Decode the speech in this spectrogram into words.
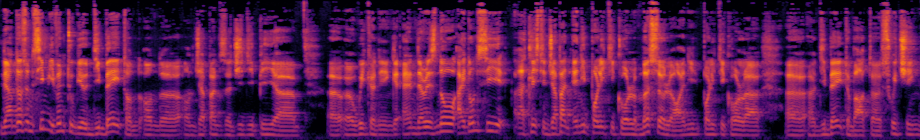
there doesn't seem even to be a debate on on uh, on Japan's GDP uh, uh, uh, weakening. And there is no, I don't see, at least in Japan, any political muscle or any political uh, uh, debate about switching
